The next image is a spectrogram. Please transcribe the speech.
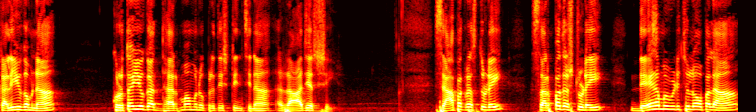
కలియుగమున కృతయుగ ధర్మమును ప్రతిష్ఠించిన రాజర్షి. శాపగ్రస్తుడై సర్పదష్టుడై దేహము విడుచులోపల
